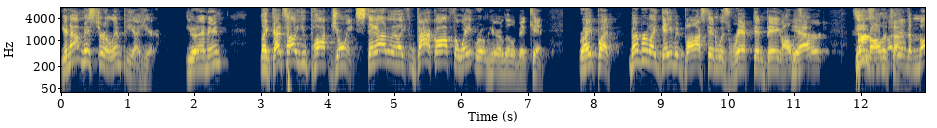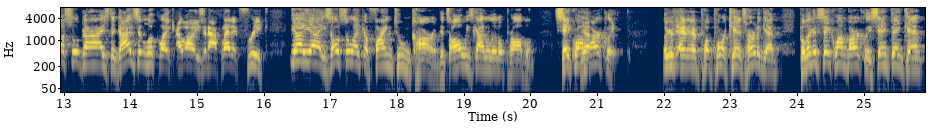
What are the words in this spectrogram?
you're not Mr. Olympia here. You know what I mean? Like, that's how you pop joints. Stay out of the, like, back off the weight room here a little bit, kid. Right? But remember, like, David Boston was ripped and big, always Yeah. hurt. Hurt all the time. The muscle guys, the guys that look like, oh, he's an athletic freak. Yeah, yeah. He's also like a fine tuned car that's always got a little problem. Saquon Yeah. Barkley. Look at and, and poor, poor kid's hurt again. But look at Saquon Barkley. Same thing, Cam.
